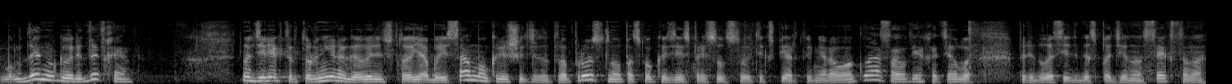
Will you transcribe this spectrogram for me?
Дэнов говорит, dead hand. Ну, директор турнира говорит, что я бы и сам мог решить этот вопрос, но поскольку здесь присутствуют эксперты мирового класса, вот я хотел бы пригласить господина Секстона,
